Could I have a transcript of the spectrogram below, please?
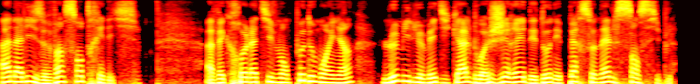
analyse Vincent Trelli. Avec relativement peu de moyens, le milieu médical doit gérer des données personnelles sensibles.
